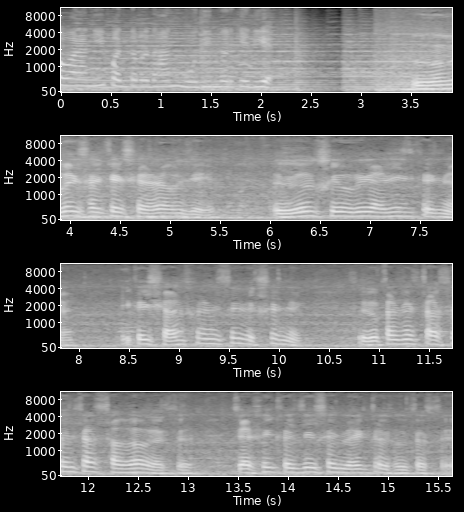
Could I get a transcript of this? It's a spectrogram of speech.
पवारांनी पंतप्रधान मोदींवर केली आहे. मुंबईसारख्या शहरामध्ये शो वगैरे आयोजित करणं हे काही शहाणपणाचं लक्षण नाही. लोकांना तासन तास थांबावं लागतं. ट्रॅफिक कंजेशन भयंकर होत असतं.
